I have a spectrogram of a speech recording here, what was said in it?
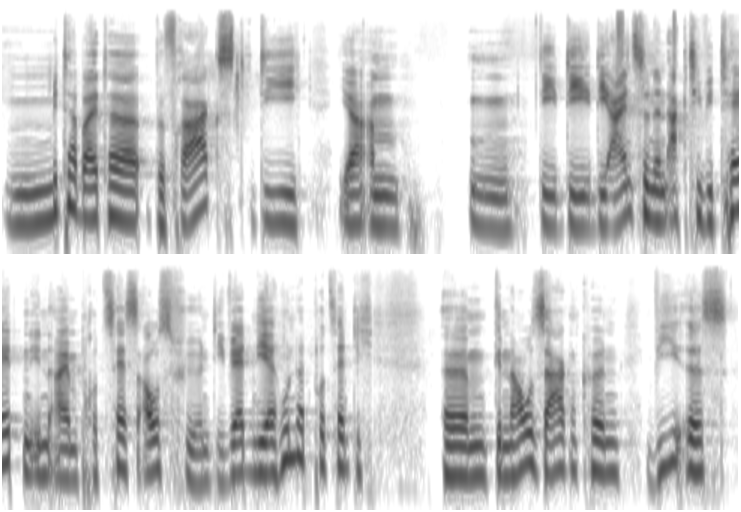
Mitarbeiter befragst, die ja am die, die, die einzelnen Aktivitäten in einem Prozess ausführen, die werden dir hundertprozentig ähm, genau sagen können, wie es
